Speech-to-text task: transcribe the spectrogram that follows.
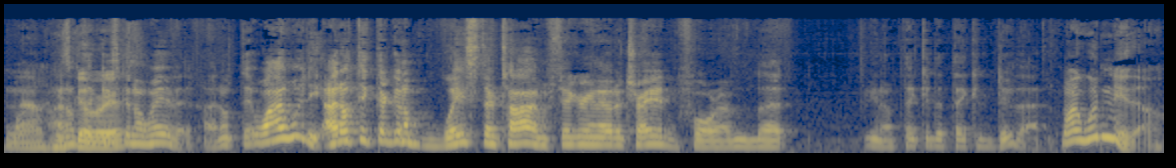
No, I don't think he's going to waive it. I don't think. Why would he? I don't think they're going to waste their time figuring out a trade for him. That you know, thinking that they could do that. Why wouldn't he though?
